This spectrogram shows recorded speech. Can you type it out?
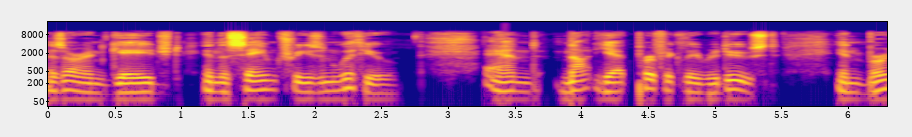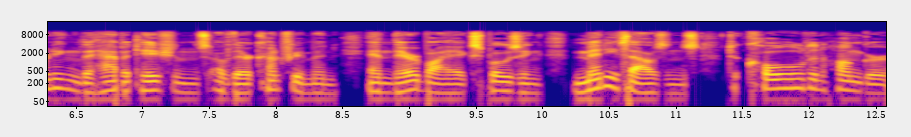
as are engaged in the fame treafon with you, and not yet perfectly reduced, in burning the habitations of their countrymen, and thereby expofing many thoufands to cold and hunger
